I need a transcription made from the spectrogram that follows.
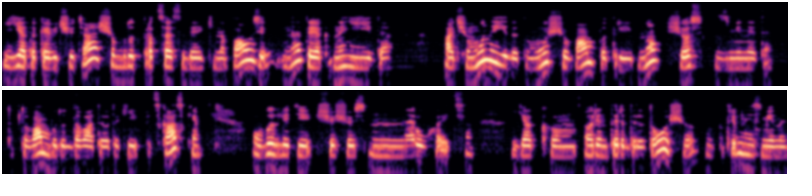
Є таке відчуття, що будуть процеси деякі на паузі, знаєте, як не їде. А чому не їде? Тому що вам потрібно щось змінити. Тобто вам будуть давати отакі підсказки у вигляді, що щось не рухається, як ем, орієнтир для того, що потрібні зміни,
